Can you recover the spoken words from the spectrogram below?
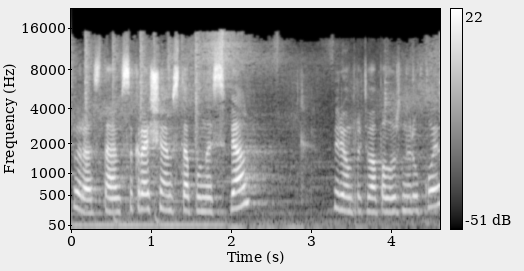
Вырастаем, сокращаем стопу на себя. Берем противоположной рукой.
